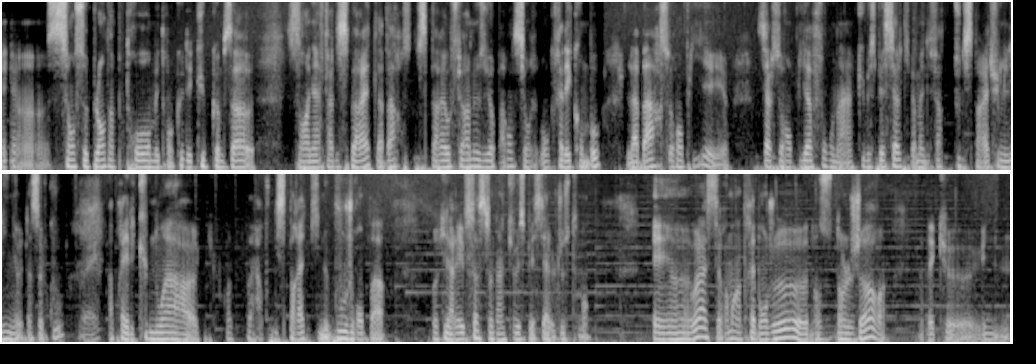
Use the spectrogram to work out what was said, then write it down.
et euh, si on se plante un peu trop en mettant que des cubes comme ça euh, sans rien faire disparaître, la barre disparaît au fur et à mesure. Par contre, si on, on crée des combos, la barre se remplit et si elle se remplit à fond, on a un cube spécial qui permet de faire tout disparaître une ligne d'un seul coup. Ouais. Après, il y a les cubes noirs qu'on peut faire disparaître qui ne bougeront pas. Donc il arrive ça si on a un cube spécial justement. Et voilà, c'est vraiment un très bon jeu dans, dans le genre, avec euh, une,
